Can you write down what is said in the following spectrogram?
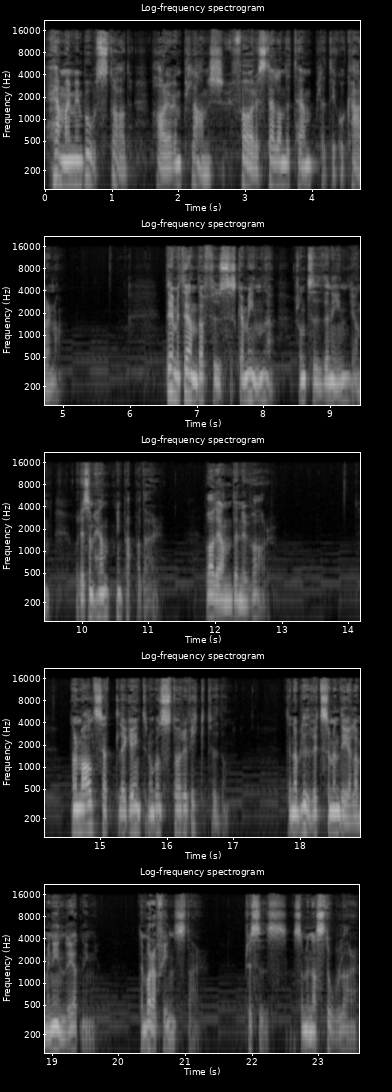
Hemma i min bostad har jag en plansch föreställande templet i Gokarna. Det är mitt enda fysiska minne från tiden i Indien och det som hänt min pappa där, vad än det nu var. Normalt sett lägger jag inte någon större vikt vid den. Den har blivit som en del av min inredning. Den bara finns där, precis som mina stolar,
